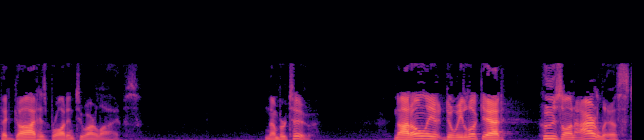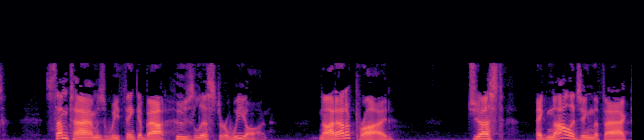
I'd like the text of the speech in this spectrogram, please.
that God has brought into our lives. Number two, not only do we look at who's on our list, sometimes we think about whose list are we on not out of pride, just acknowledging the fact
